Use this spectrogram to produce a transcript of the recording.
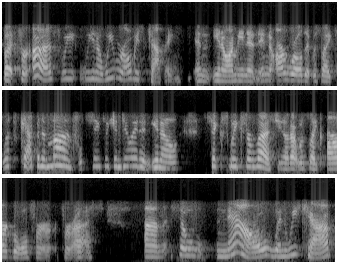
But for us we, we you know we were always capping. And you know i mean in, in our world it was like let's cap in a month. Let's see if we can do it in you know six weeks or less. You know that was like our goal for for us. Um, so now when we cap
